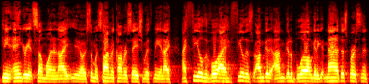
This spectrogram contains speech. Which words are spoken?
getting angry at someone and I, you know, someone's having a conversation with me and I, I feel the voice, I feel this, I'm gonna, I'm gonna blow, I'm gonna get mad at this person,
